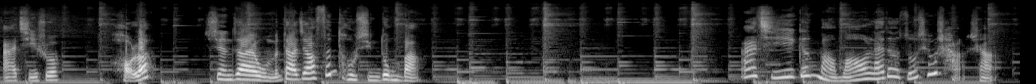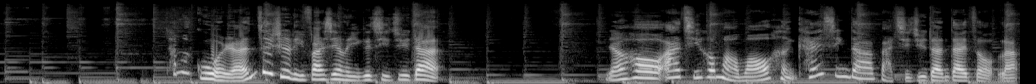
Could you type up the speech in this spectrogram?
阿奇说：“好了。”现在我们大家分头行动吧。阿奇跟毛毛来到足球场上，他们果然在这里发现了一个奇趣蛋。然后阿奇和毛毛很开心的把奇趣蛋带走了。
